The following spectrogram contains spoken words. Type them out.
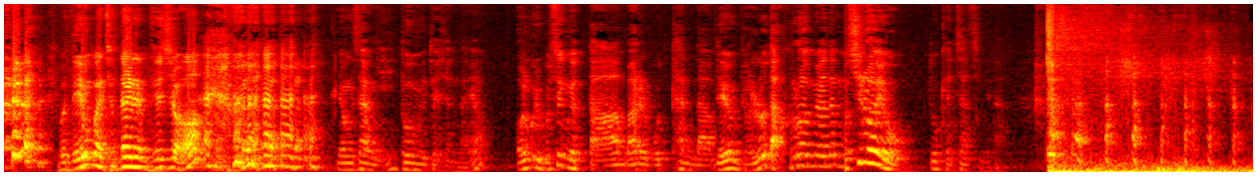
뭐 내용만 전달되면 되죠? 영상이 도움이 되셨나요? 얼굴이 못생겼다, 말을 못한다, 내용 별로다. 그러면 은 뭐 싫어요. 도 괜찮습니다.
